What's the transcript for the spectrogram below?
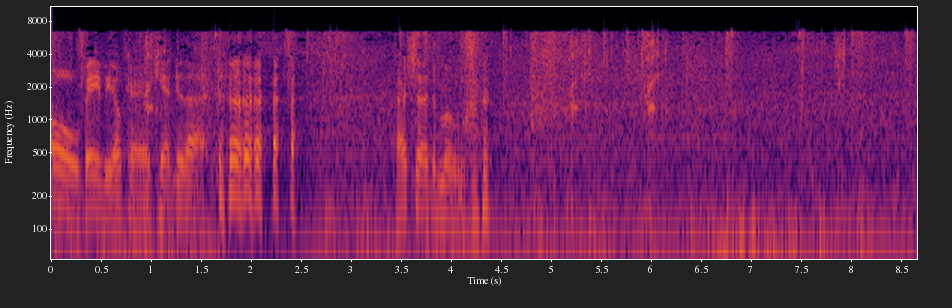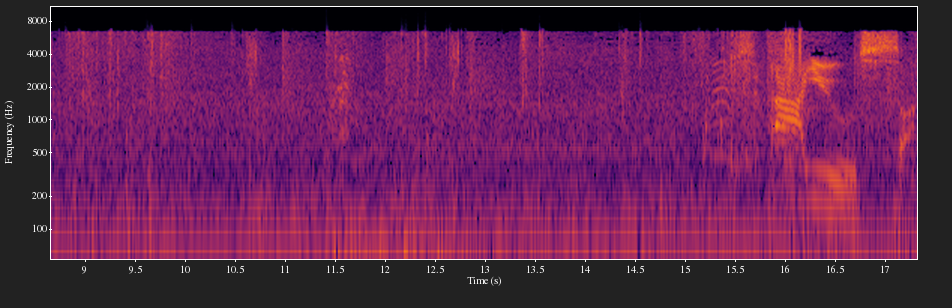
Whoa, baby, okay, I can't do that. I should have to move. Ah, you suck.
